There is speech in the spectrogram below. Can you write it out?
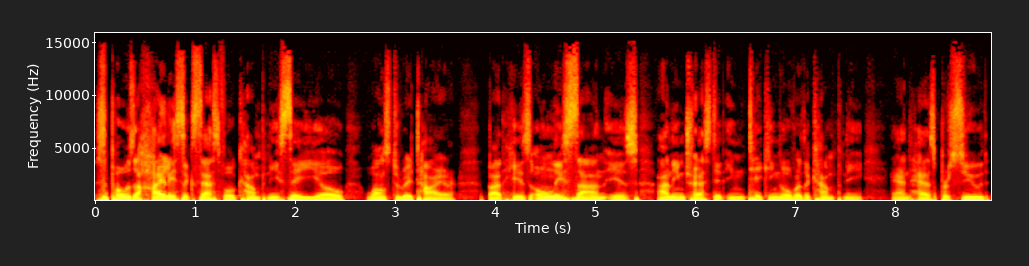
Suppose a highly successful company CEO wants to retire, but his only son is uninterested in taking over the company and has pursued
